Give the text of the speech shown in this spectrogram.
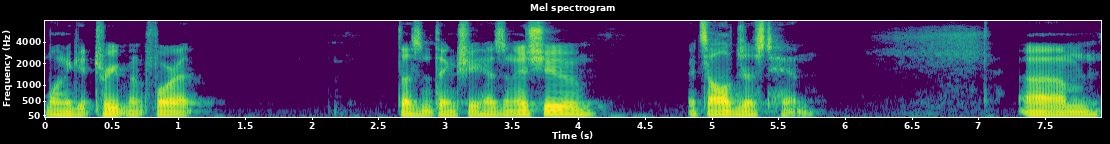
want to get treatment for it. Doesn't think she has an issue. It's all just him. Um,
